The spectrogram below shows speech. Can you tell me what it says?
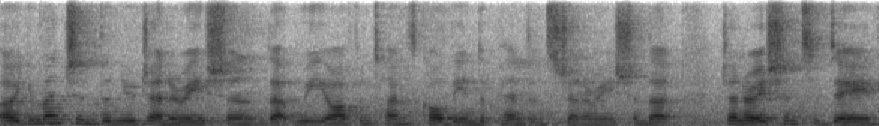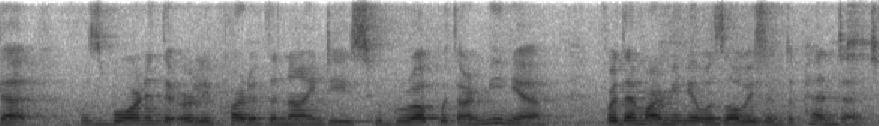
Uh, you mentioned the new generation that we oftentimes call the independence generation, that generation today that was born in the early part of the 90s who grew up with Armenia. For them, Armenia was always independent.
